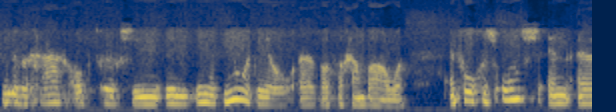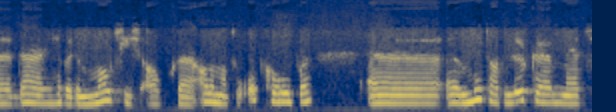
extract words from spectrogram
Willen we graag ook terugzien in, in het nieuwe deel wat we gaan bouwen. En volgens ons, en daar hebben de moties ook allemaal toe opgeroepen, moet dat lukken met,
